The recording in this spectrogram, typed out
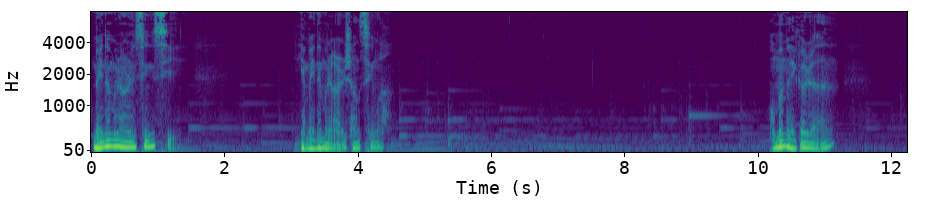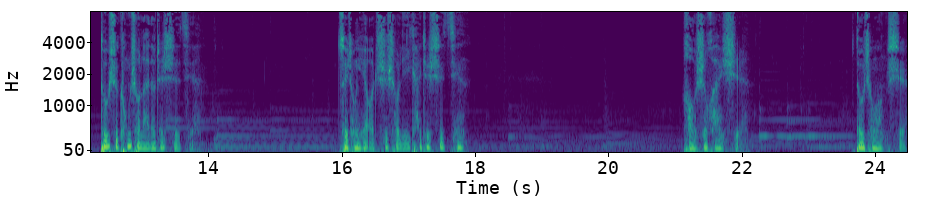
没那么让人欣喜，也没那么让人伤心了。我们每个人都是空手来到这世界，最终也要赤手离开这世间。好事坏事都成往事，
